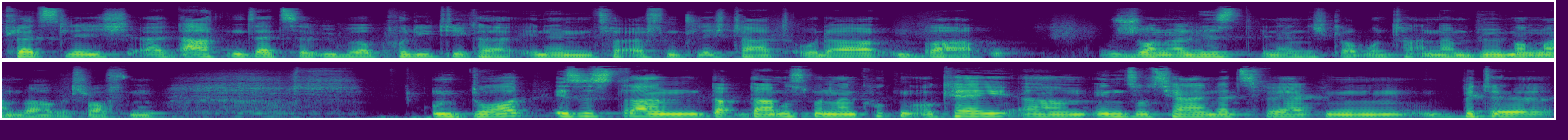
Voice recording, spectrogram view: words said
plötzlich äh, Datensätze über PolitikerInnen veröffentlicht hat oder über JournalistInnen. Ich glaube, unter anderem Böhmermann war betroffen. Und dort ist es dann, da, da muss man dann gucken, okay, ähm, in sozialen Netzwerken bitte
